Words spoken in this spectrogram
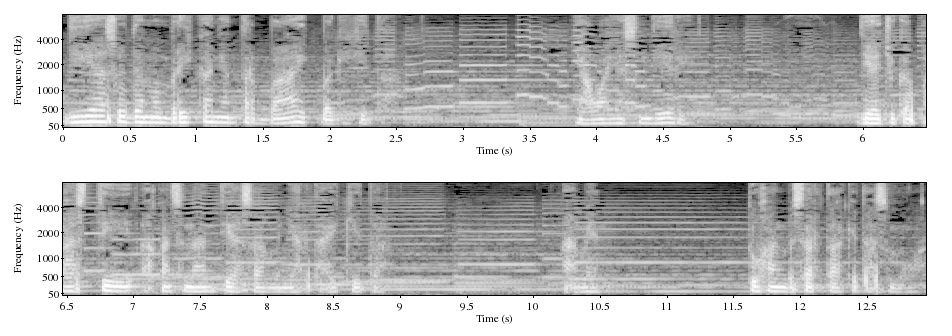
Dia sudah memberikan yang terbaik bagi kita nyawanya sendiri. Dia juga pasti akan senantiasa menyertai kita. Amin. Tuhan beserta kita semua.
